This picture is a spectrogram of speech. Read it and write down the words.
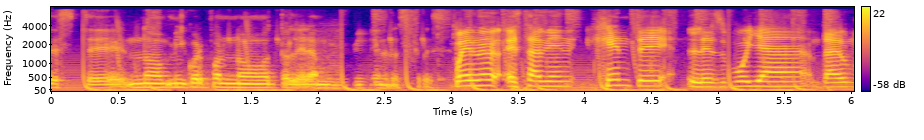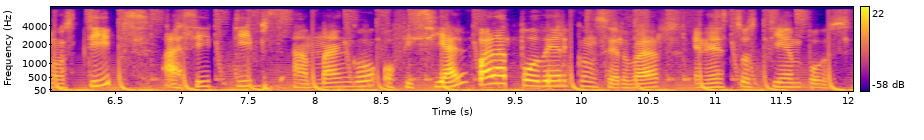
este no mi cuerpo no tolera muy bien las fresas. Bueno, está bien, gente, les voy a dar unos tips, así tips a mango oficial para poder conservar en estos tiempos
